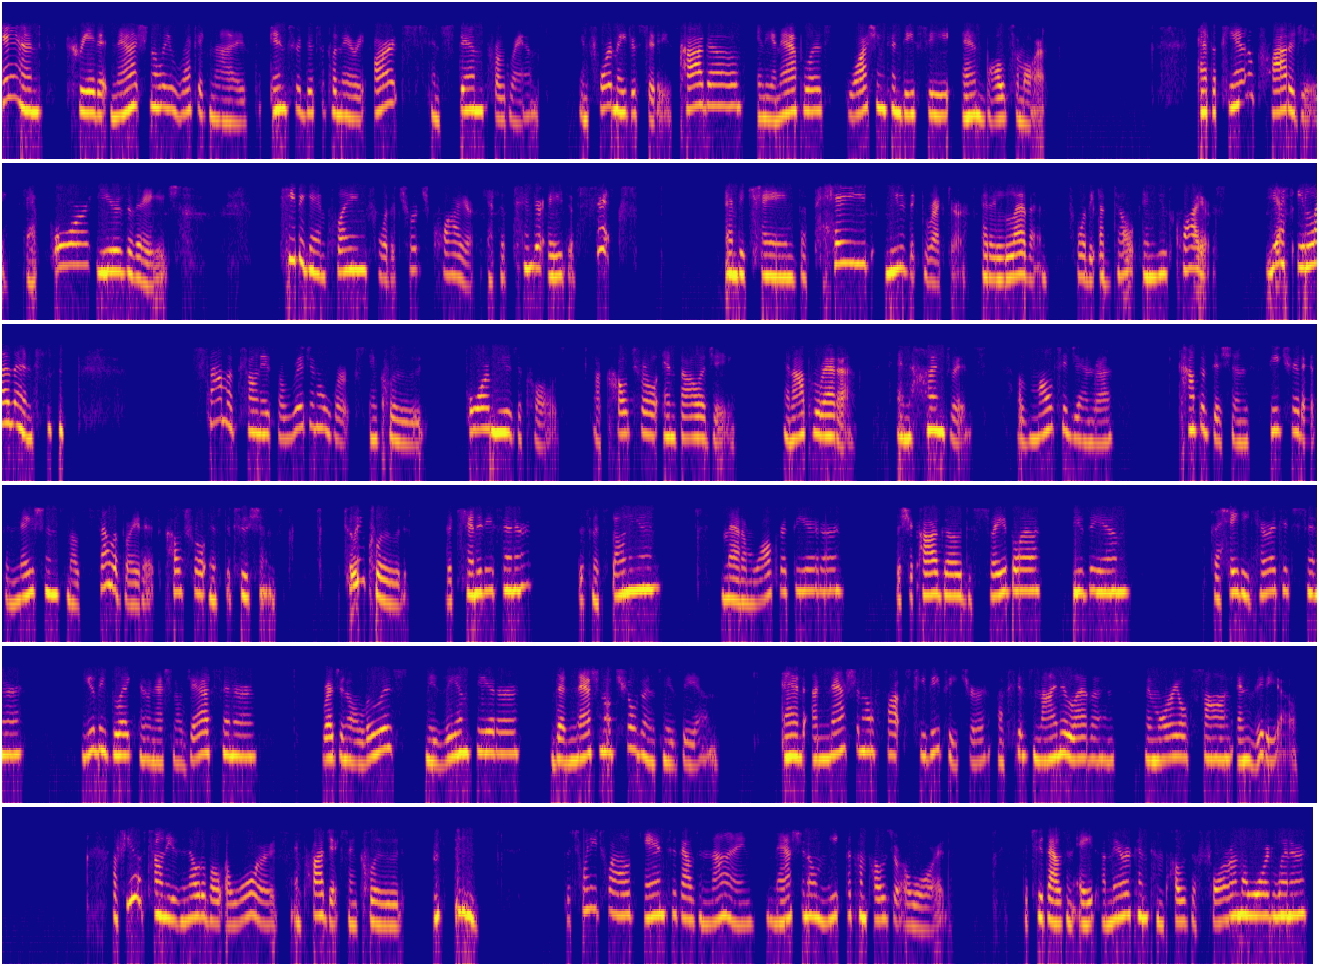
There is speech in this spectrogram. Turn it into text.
and created nationally recognized interdisciplinary arts and STEM programs in four major cities Chicago, Indianapolis, Washington, D.C., and Baltimore. As a piano prodigy at four years of age, he began playing for the church choir at the tender age of six and became the paid music director at 11 for the adult and youth choirs. Yes, 11. Some of Tony's original works include four musicals, a cultural anthology, an operetta, and hundreds of multi genre compositions featured at the nation's most celebrated cultural institutions, to include the Kennedy Center, the Smithsonian, Madam Walker Theater, the Chicago Du Sable Museum, the Haiti Heritage Center, Eubie Blake International Jazz Center, Reginald Lewis Museum Theater, the National Children's Museum, and a national Fox TV feature of his 9 11 memorial song and video. A few of Tony's notable awards and projects include the 2012 and 2009 National Meet the Composer Award, the 2008 American Composer Forum Award winner,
